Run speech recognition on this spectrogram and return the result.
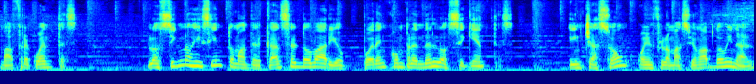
más frecuentes. Los signos y síntomas del cáncer de ovario pueden comprender los siguientes. Hinchazón o inflamación abdominal,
